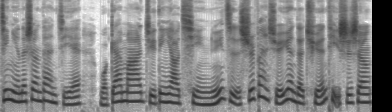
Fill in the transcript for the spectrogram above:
今年的圣诞节，我干妈决定要请女子师范学院的全体师生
